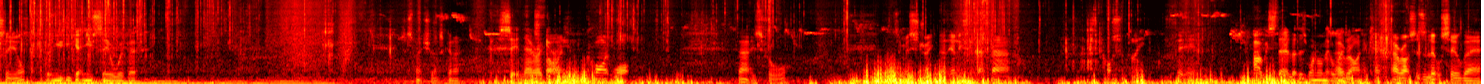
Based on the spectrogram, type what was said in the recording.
Seal But you, you get a new seal with it. just make sure it's going to sit in there, find quite what that is for. It's a mystery. Now, the only thing that that possibly fit in. Oh, it's there. Look, there's one on it Oh, right, okay. All right, so there's a little seal there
